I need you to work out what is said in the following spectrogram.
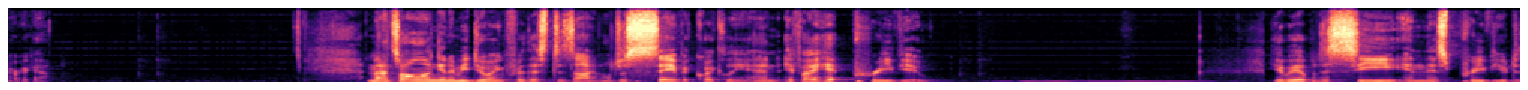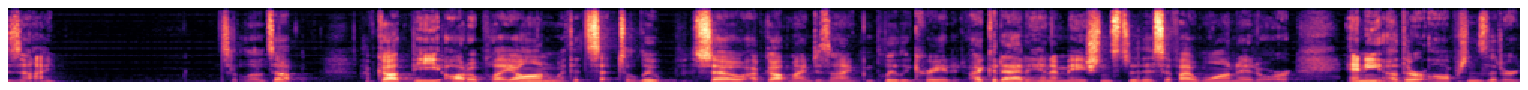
There we go. And that's all I'm going to be doing for this design. I'll just save it quickly. And if I hit preview, you'll be able to see in this preview design, as it loads up, I've got the autoplay on with it set to loop. So I've got my design completely created. I could add animations to this if I wanted or any other options that are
